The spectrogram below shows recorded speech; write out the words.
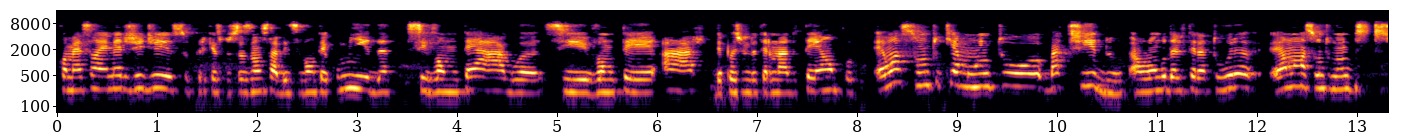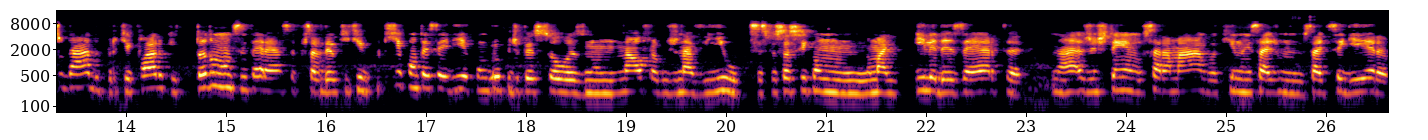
Começam a emergir disso, porque as pessoas não sabem se vão ter comida, se vão ter água, se vão ter ar depois de um determinado tempo. É um assunto que é muito batido ao longo da literatura, é um assunto muito estudado, porque, claro, que todo mundo se interessa por saber o que, que, que aconteceria com um grupo de pessoas num náufrago de navio, se as pessoas ficam numa ilha deserta. Né? A gente tem o Saramago aqui no ensaio, no ensaio de cegueira,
